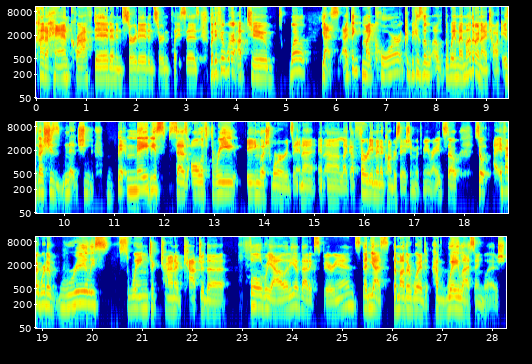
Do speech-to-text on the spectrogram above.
kind of handcrafted and inserted in certain places. But if it were up to well. Yes, I think my core because the uh, the way my mother and I talk is that she's she maybe says all of three English words in a in a like a 30 minute conversation with me, right? So so if I were to really swing to trying to capture the full reality of that experience, then yes, the mother would have way less English.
